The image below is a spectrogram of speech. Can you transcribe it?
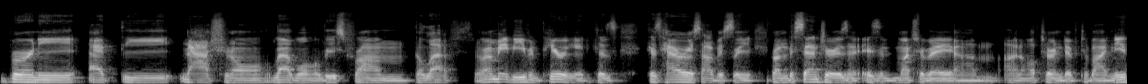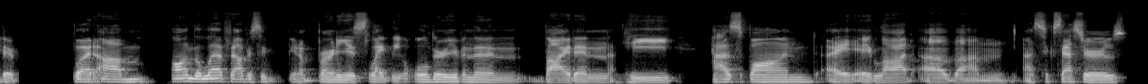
Bernie at the national level, at least from the left, or maybe even period, because because Harris obviously from the center isn't isn't much of a um, an alternative to Biden either. But um, on the left, obviously, you know, Bernie is slightly older even than Biden. He has spawned a, a lot of um, uh, successors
